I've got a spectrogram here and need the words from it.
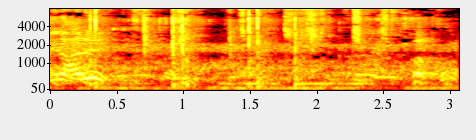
مين عليه؟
